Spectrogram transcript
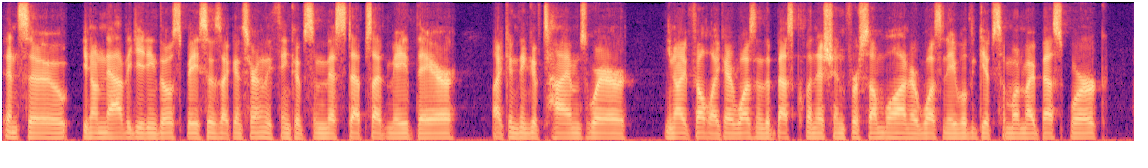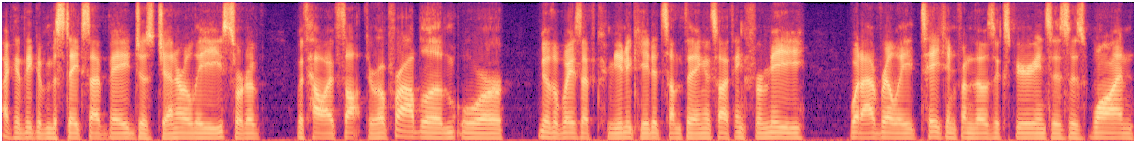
and so you know, navigating those spaces, I can certainly think of some missteps I've made there. I can think of times where you know I felt like I wasn't the best clinician for someone or wasn't able to give someone my best work I can think of mistakes I've made just generally sort of with how I've thought through a problem or you know the ways I've communicated something. And so I think for me, what I've really taken from those experiences is one,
